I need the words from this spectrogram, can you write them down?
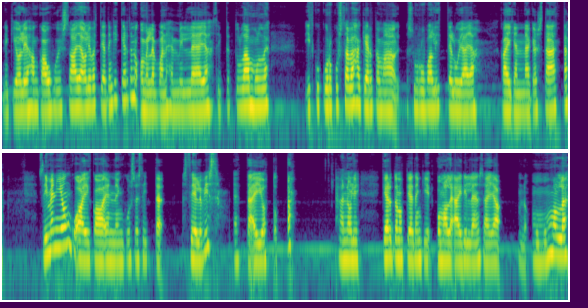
nekin oli ihan kauhuissaan ja olivat tietenkin kertonut omille vanhemmilleen ja sitten tullaan mulle itkukurkussa vähän kertomaan suruvalitteluja ja kaiken näköistä, että siinä meni jonkun aikaa ennen kuin se sitten selvisi, että ei ole totta. Hän oli kertonut tietenkin omalle äidillensä ja no, mun mummolle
